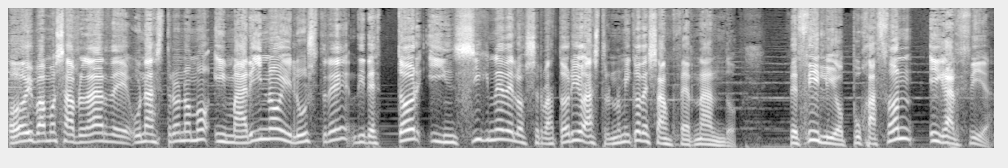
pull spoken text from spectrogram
Hoy vamos a hablar de un astrónomo y marino ilustre, director insigne del Observatorio Astronómico de San Fernando, Cecilio Pujazón y García,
